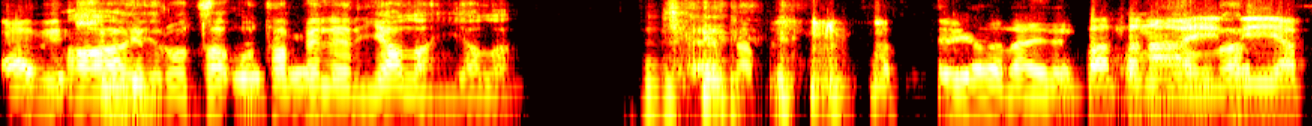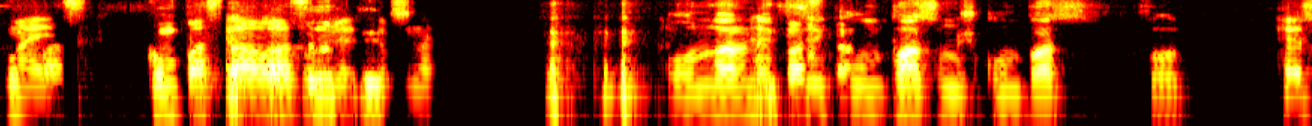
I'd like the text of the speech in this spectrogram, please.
Abi Hayır şimdi o, ta- o tapeler yalan yalan. yalan aynen. Vatan Onlar- hainliği yapmayın. Kumpas, kumpas davasını bunlar. Onların hepsi kumpasmış kumpas. So- Siz-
